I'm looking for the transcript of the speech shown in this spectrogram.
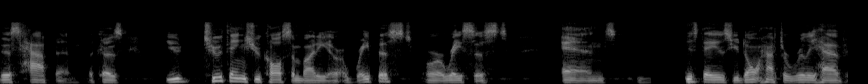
this happened because you two things you call somebody a rapist or a racist and these days you don't have to really have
